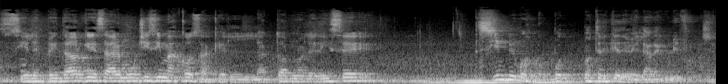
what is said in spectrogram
Si el espectador quiere saber muchísimas cosas que el actor no le dice, Siempre vos, vos, vos tenés que develar alguna información.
